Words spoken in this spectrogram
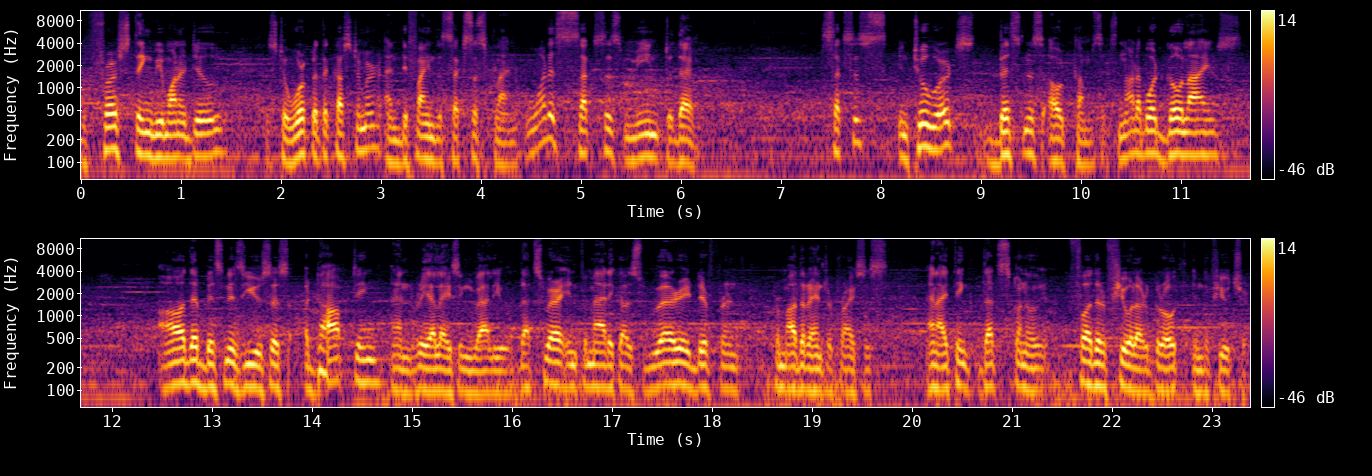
the first thing we want to do is to work with the customer and define the success plan. What does success mean to them? Success, in two words, business outcomes. It's not about go lives, are the business users adopting and realizing value? That's where Informatica is very different from other enterprises. And I think that's going to further fuel our growth in the future.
